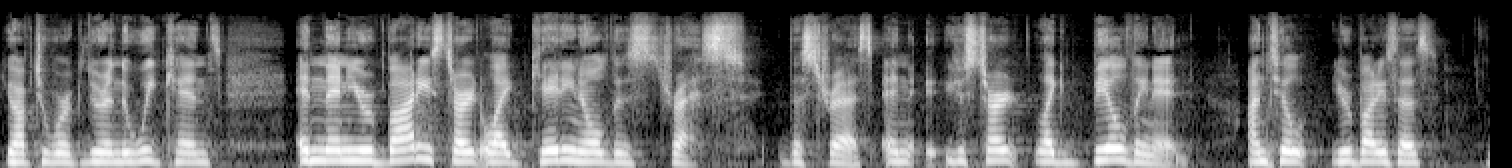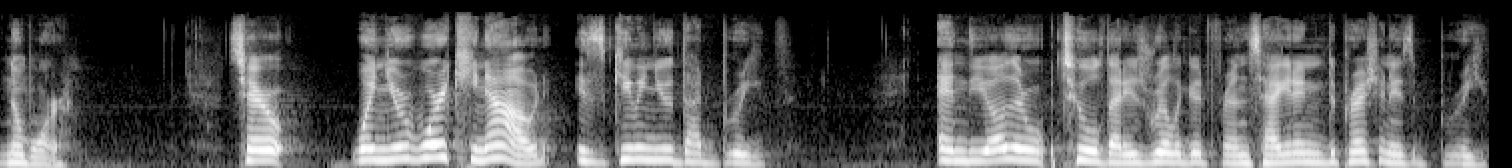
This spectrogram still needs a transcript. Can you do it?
You have to work during the weekends and then your body start like getting all this stress the stress and you start like building it until your body says no more so when you're working out it's giving you that breathe and the other tool that is really good for anxiety and depression is breathe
